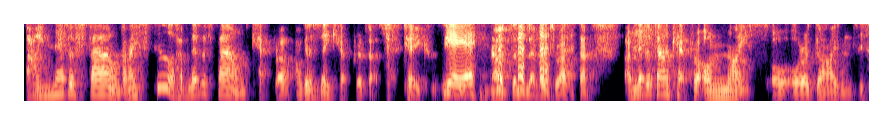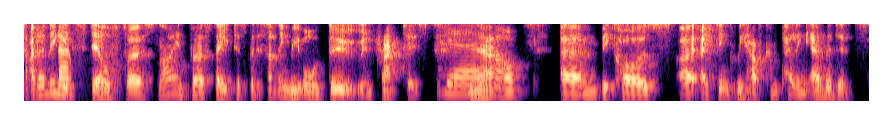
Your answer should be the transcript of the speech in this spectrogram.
But I never found, and I still have never found Keppra. I'm going to say Keppra if that's okay, because it's yeah, yeah. levetiracetam. I've never found Keppra on NICE or, or a guidance. It's, I don't think no. it's still first line, first status, but it's something we all do in practice yeah. now um, because I, I, think we have compelling evidence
